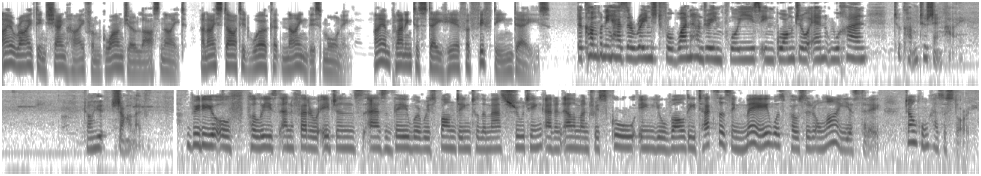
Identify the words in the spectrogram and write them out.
I arrived in Shanghai from Guangzhou last night, and I started work at 9 this morning. I am planning to stay here for 15 days. The company has arranged for 100 employees in Guangzhou and Wuhan to come to Shanghai. Zhang Yue, Shanghai Live. Video of police and federal agents as they were responding to the mass shooting at an elementary school in Uvalde, Texas in May was posted online yesterday. Zhang Hong has a story.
